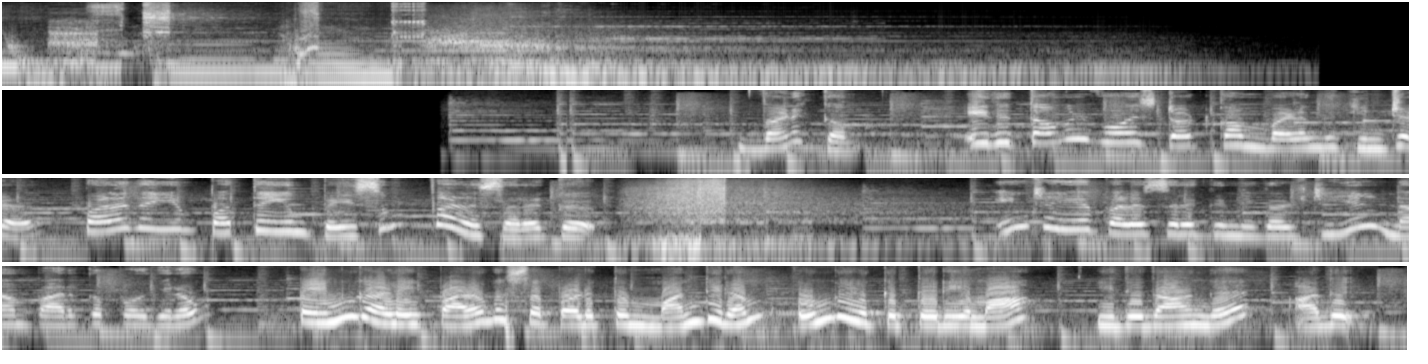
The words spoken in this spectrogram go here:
வணக்கம். இது Tamil voice dot com வழங்குகின்ற பலதையும் பத்தையும் பேசும் பலசரக்கு. இன்றைய பலசரக்கு நிகழ்ச்சியில் நாம் பார்க்க போகிறோம். பெண்களை பரவசப்படுத்தும் மந்திரம் உங்களுக்கு தெரியுமா? இதுதாங்க அது.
